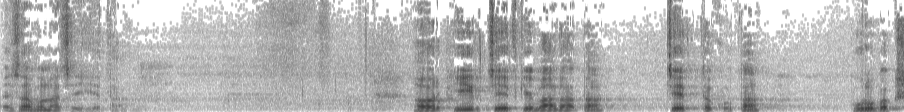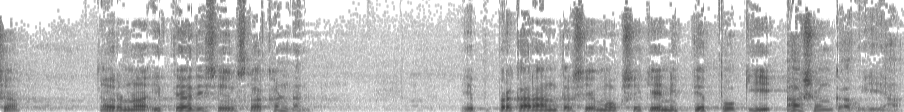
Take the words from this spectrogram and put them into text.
ऐसा होना चाहिए था। और फिर चेत के बाद आता, चेत तक होता पूर्व पक्ष और न इत्यादि से उसका खंडन। ये प्रकारांतर से मोक्ष के नित्यत्व की आशंका हुई यहाँ।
